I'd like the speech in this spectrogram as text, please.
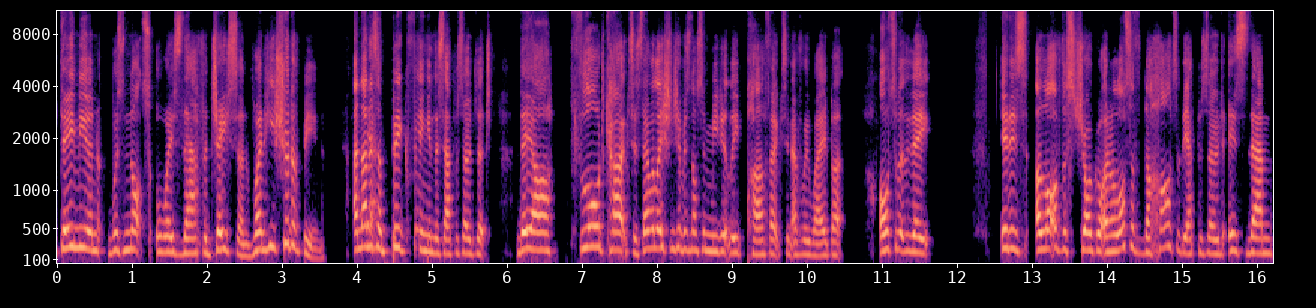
Damien was not always there for Jason when he should have been, and that is Yeah. a big thing in this episode that they are flawed characters. Their relationship is not immediately perfect in every way, but ultimately they. It is a lot of the struggle and a lot of the heart of the episode is them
